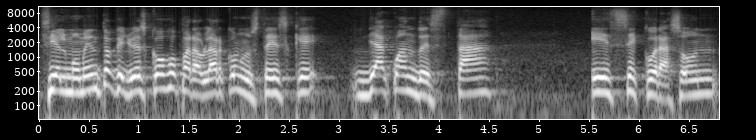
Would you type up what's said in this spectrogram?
Si el momento que yo escojo para hablar con usted es que ya cuando está ese corazón,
